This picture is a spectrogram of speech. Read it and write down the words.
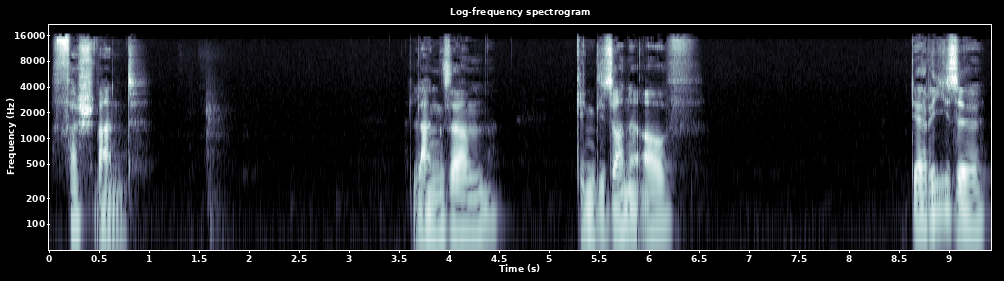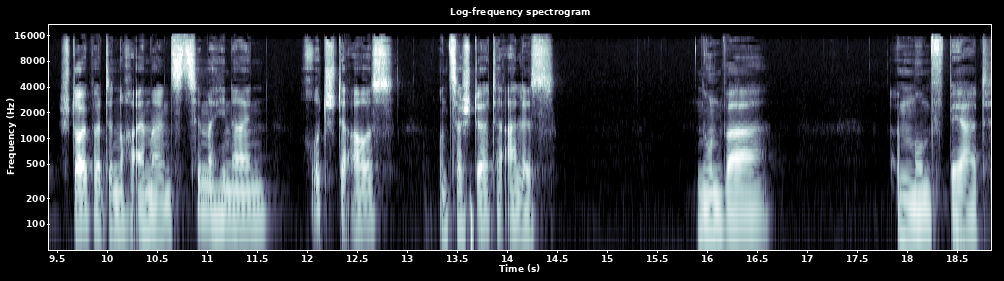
verschwand. Langsam ging die Sonne auf. Der Riese stolperte noch einmal ins Zimmer hinein, rutschte aus und zerstörte alles. Nun war Mumpfbert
